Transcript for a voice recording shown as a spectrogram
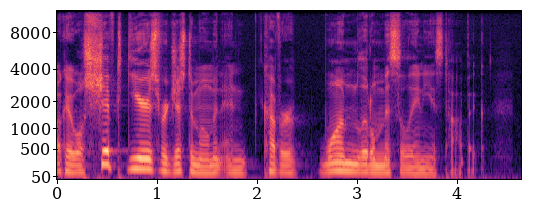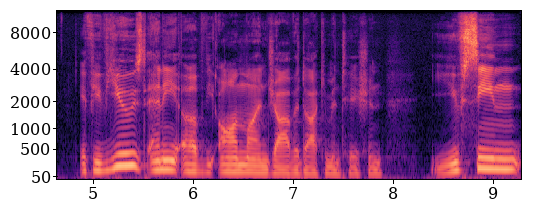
Okay, we'll shift gears for just a moment and cover one little miscellaneous topic. If you've used any of the online Java documentation, you've seen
